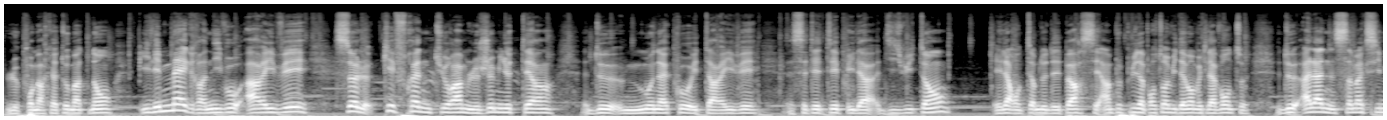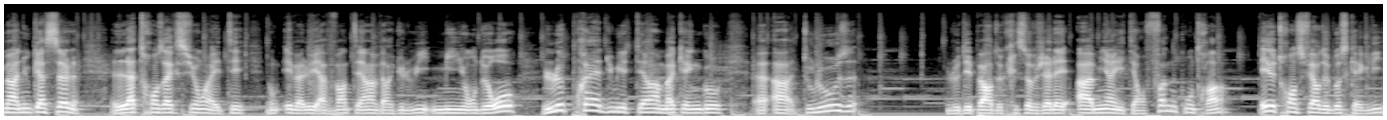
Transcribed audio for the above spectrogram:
Le premier mercato maintenant, il est maigre niveau arrivée. Seul Kefren Turam, le jeu milieu de terrain de Monaco, est arrivé cet été. Il a 18 ans. Et là, en termes de départ, c'est un peu plus important évidemment avec la vente de Alan Saint-Maximin à Newcastle. La transaction a été donc évaluée à 21,8 millions d'euros. Le prêt du milieu de terrain Makengo euh, à Toulouse. Le départ de Christophe Jallet à Amiens, était en fin de contrat. Et le transfert de Boscagli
